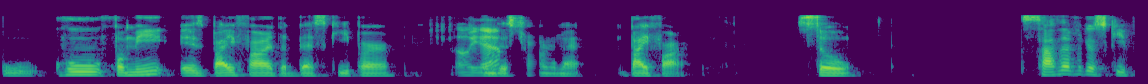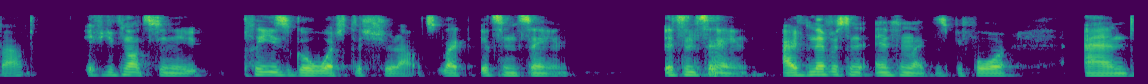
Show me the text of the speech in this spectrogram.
who for me is by far the best keeper oh, yeah? in this tournament, by far. So South Africa's keeper, if you've not seen it, please go watch the shootout. Like it's insane. It's insane. I've never seen anything like this before. And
